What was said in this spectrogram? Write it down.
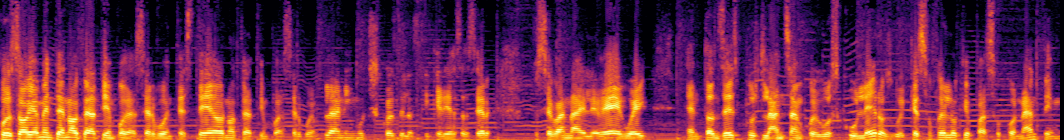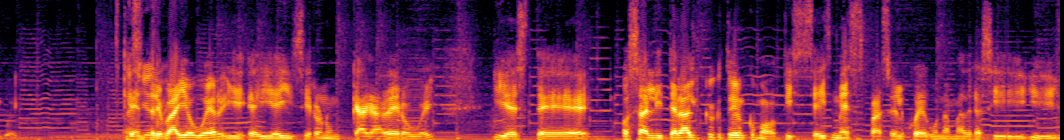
pues obviamente no te da tiempo de hacer buen testeo, no te da tiempo de hacer buen planning, muchas cosas de las que querías hacer, pues se van a LB, güey. Entonces, pues lanzan juegos culeros, güey, que eso fue lo que pasó con Anthem, güey. Que entre BioWare y EA hicieron un cagadero, güey. Y este, o sea, literal, creo que tuvieron como 16 meses para hacer el juego, una madre así. Y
